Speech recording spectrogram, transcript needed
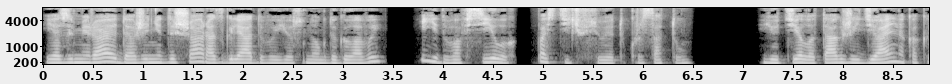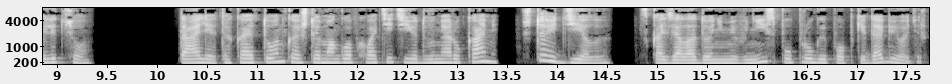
Я замираю, даже не дыша, разглядывая ее с ног до головы и едва в силах постичь всю эту красоту. Ее тело так же идеально, как и лицо. Талия такая тонкая, что я могу обхватить ее двумя руками, что и делаю, скользя ладонями вниз по упругой попке до бедер,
